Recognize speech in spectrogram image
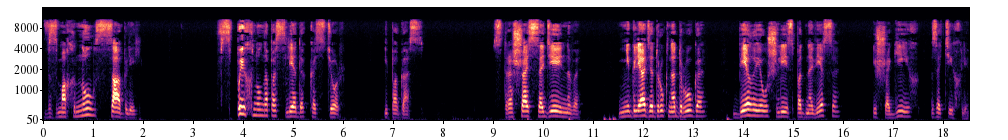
взмахнул саблей. Вспыхнул напоследок костер и погас. Страшась содеянного, не глядя друг на друга, белые ушли из-под навеса и шаги их затихли.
